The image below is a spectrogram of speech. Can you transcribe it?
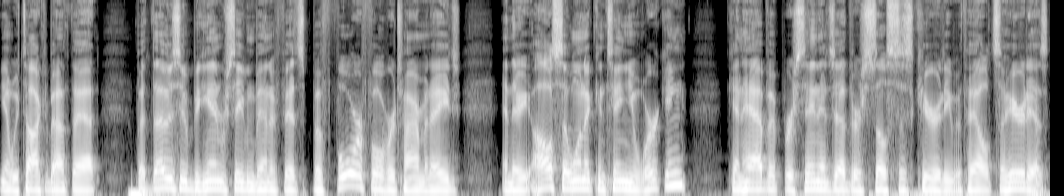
You know, we talked about that. But those who begin receiving benefits before full retirement age, and they also want to continue working, can have a percentage of their Social Security withheld. So here it is:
